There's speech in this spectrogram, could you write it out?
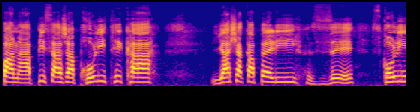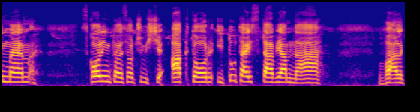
pana pisarza, polityka Jasia Kapeli z Skolimem. Skolim to jest oczywiście aktor i tutaj stawiam na walk,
